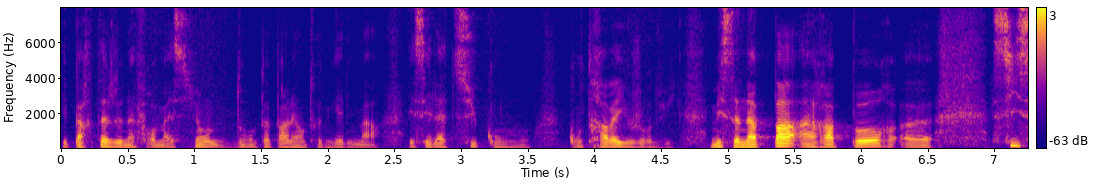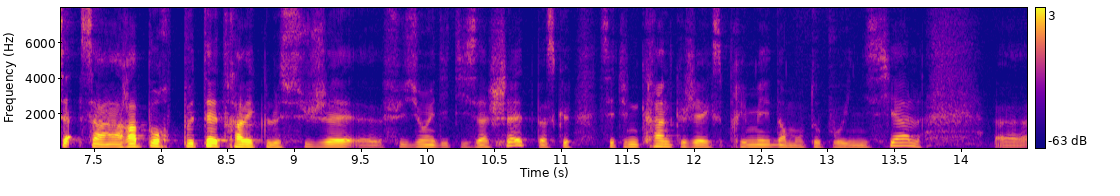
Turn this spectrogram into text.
et partage de l'information dont a parlé Antoine Gallimard. Et c'est là-dessus qu'on travaille aujourd'hui. Mais ça n'a pas un rapport, euh, si ça, a un rapport peut-être avec le sujet euh, fusion éditis achète, parce que c'est une crainte que j'ai exprimée dans mon topo initial, euh,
